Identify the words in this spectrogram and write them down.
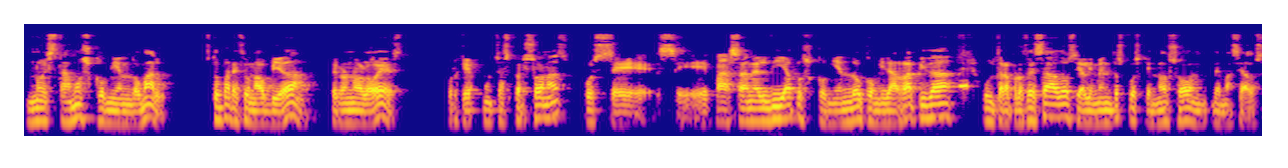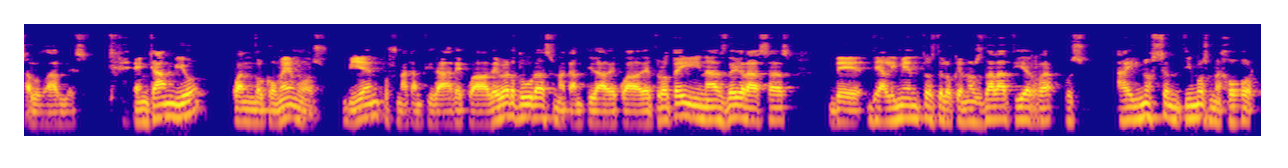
no estamos comiendo mal. Esto parece una obviedad, pero no lo es porque muchas personas pues se, pasan el día pues comiendo comida rápida, ultraprocesados y alimentos pues que no son demasiado saludables. En cambio, cuando comemos bien, pues una cantidad adecuada de verduras, una cantidad adecuada de proteínas, de grasas, de alimentos, de lo que nos da la tierra, pues ahí nos sentimos mejor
